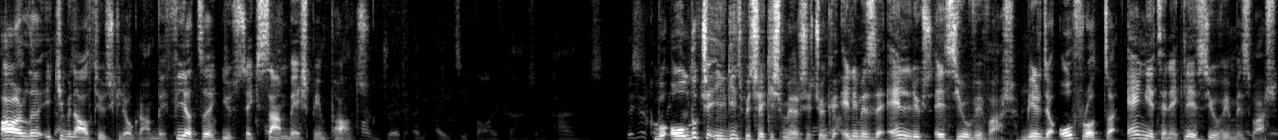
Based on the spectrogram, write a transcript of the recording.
Ağırlığı 2600 kilogram ve fiyatı 185 bin pound. Bu oldukça ilginç bir çekişme yarışı çünkü elimizde en lüks SUV var. Bir de offroad'da en yetenekli SUV'miz var.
